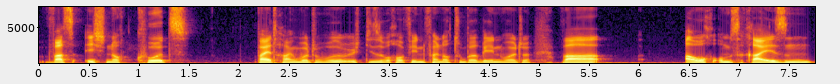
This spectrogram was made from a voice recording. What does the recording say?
was ich noch kurz beitragen wollte, wo ich diese Woche auf jeden Fall noch drüber reden wollte, war auch ums Reisen,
